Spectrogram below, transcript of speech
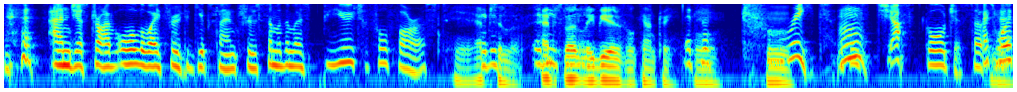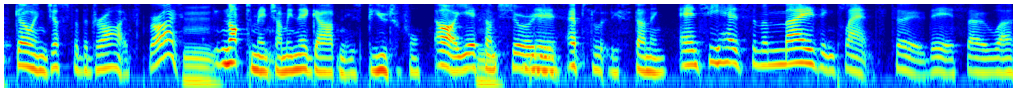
Junction. and just drive all the way through to Gippsland through some of the most beautiful forest. Yeah, absolutely, it is- absolutely beautiful country. It's yeah. a treat. It is just gorgeous. So it's Okay. worth going just for the drive. Right. Mm. Not to mention, I mean, their garden is beautiful. Oh, yes, I'm sure it yeah, is. absolutely stunning. And she has some amazing plants too there. So uh,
